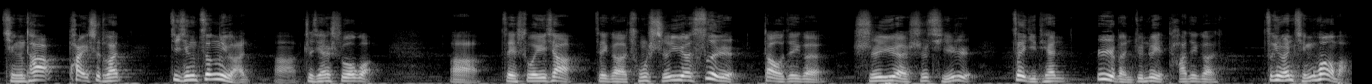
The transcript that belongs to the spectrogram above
请他派师团进行增援。啊，之前说过，啊，再说一下这个从十一月四日到这个十一月十七日这几天日本军队他这个增援情况吧。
